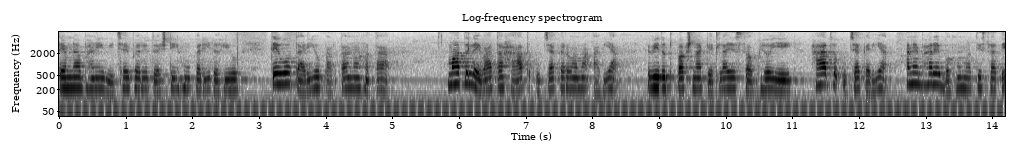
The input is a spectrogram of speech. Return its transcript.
તેમના ભણી વિજયભરી દ્રષ્ટિ હું કરી રહ્યો. તેઓ તાળીઓ પાડતા ન હતા. મત લેવાતા હાથ ઊંચા કરવામાં આવ્યા. વિરુદ્ધ પક્ષના કેટલાય સભ્યોએ હાથ ઊંચા કર્યા અને ભારે બહુમતી સાથે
